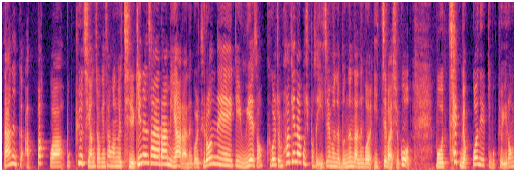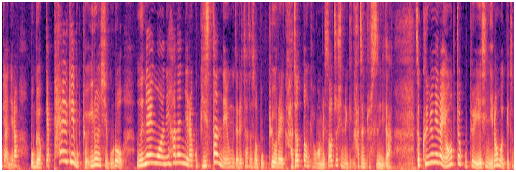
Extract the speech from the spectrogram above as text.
나는 그 압박과 목표 지향적인 상황을 즐기는 사람이야 라는 걸 드러내기 위해서 그걸 좀 확인하고 싶어서 이 질문을 묻는다는 걸 잊지 마시고 뭐 책 몇 권 읽기 목표 이런 게 아니라 뭐 몇 개 팔기 목표 이런 식으로 은행원이 하는 일하고 비슷한 내용들을 찾아서 목표를 가졌던 경험을 써주시는 게 가장 좋습니다. 그래서 금융이나 영업적 목표 예신 이런 거 있겠죠.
